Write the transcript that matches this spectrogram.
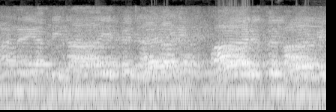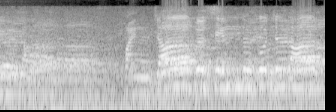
ਮਨ ਅਭਿਨਾਇਕ ਜੈ ਭਾਰਤ ਭਾਗਿ ਪੰਜਾਬ ਸਿੰਧ ਗੁਜਰਾਤ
